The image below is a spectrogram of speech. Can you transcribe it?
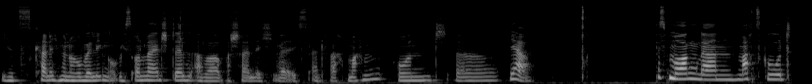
jetzt kann ich mir noch überlegen, ob ich es online stelle, aber wahrscheinlich werde ich es einfach machen. Und äh, ja, bis morgen dann. Macht's gut.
